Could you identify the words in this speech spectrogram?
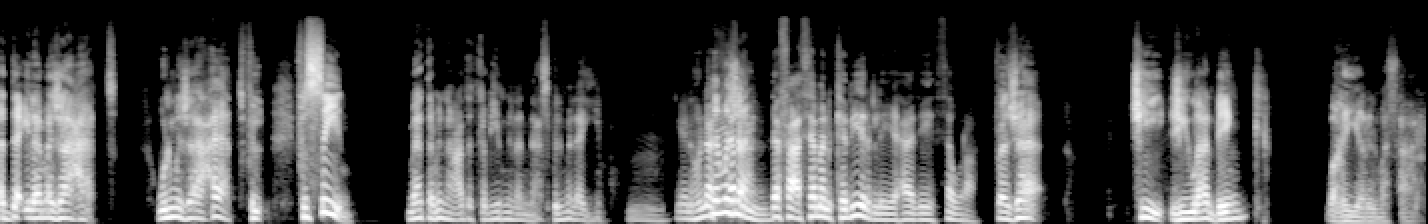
أدى إلى مجاعات والمجاعات في, في الصين مات منها عدد كبير من الناس بالملايين. يعني هناك. ثمن دفع ثمن كبير لهذه الثورة فجاء شي جيوان بينغ وغير المسار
